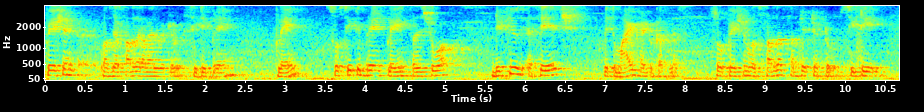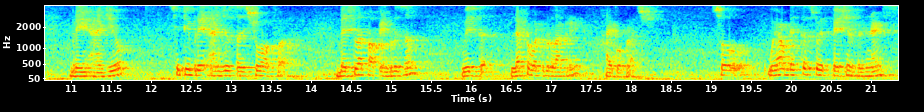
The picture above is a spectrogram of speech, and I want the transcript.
patient was further evaluated with CT brain plain. So CT brain plain suggestive of diffuse SAH with mild hydrocephalus. So patient was further subjected to CT brain angio. CT brain angio suggestive of uh, basilar top embolism with left vertebral artery hypoplast. So we have discussed with patient attendants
